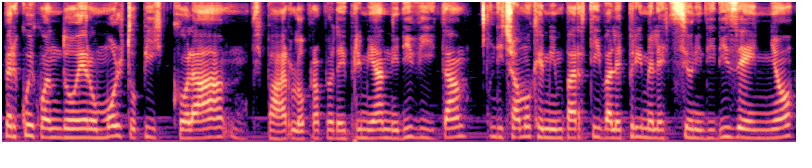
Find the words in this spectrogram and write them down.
per cui quando ero molto piccola, ti parlo proprio dei primi anni di vita, diciamo che mi impartiva le prime lezioni di disegno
